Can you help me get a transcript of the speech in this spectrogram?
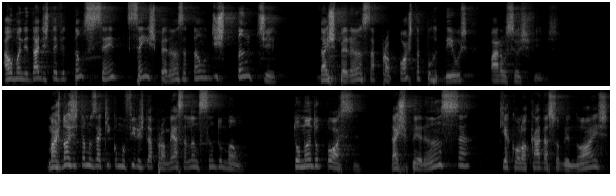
a humanidade esteve tão sem, sem esperança, tão distante da esperança proposta por Deus para os seus filhos. Mas nós estamos aqui, como filhos da promessa, lançando mão, tomando posse da esperança que é colocada sobre nós,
